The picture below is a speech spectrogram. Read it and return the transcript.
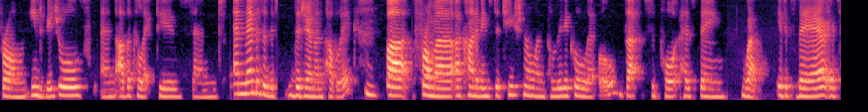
from individuals and other collectives and and members of the, the German public mm. but from a, a kind of institutional and political level that support has been well if it's there, it's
